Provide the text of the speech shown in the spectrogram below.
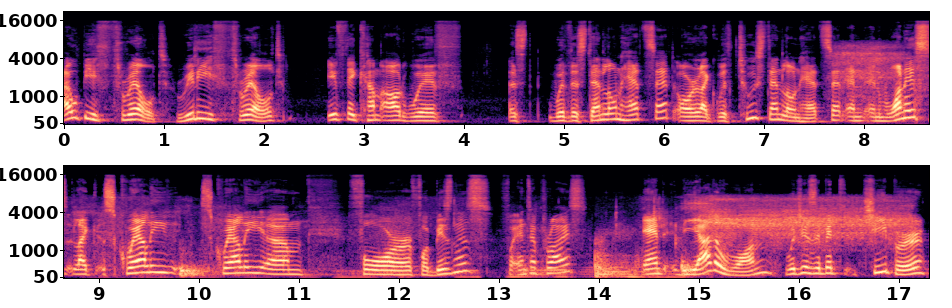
I would be thrilled, really thrilled, if they come out with a, with a standalone headset or like with two standalone headset, and and one is like squarely, squarely um, for for business, for enterprise, and the other one, which is a bit cheaper,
